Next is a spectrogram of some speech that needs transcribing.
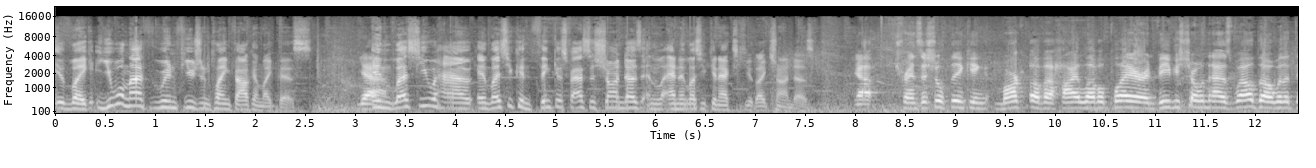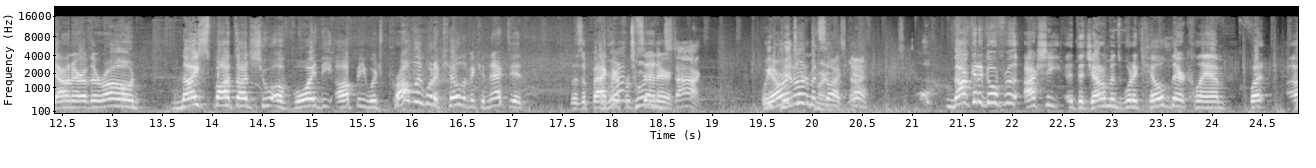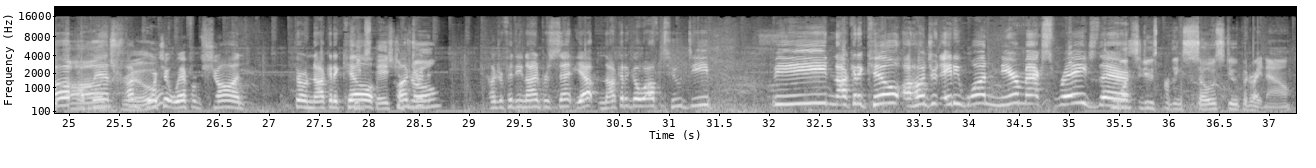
Eh, like you will not win fusion playing Falcon like this. yeah. unless you have unless you can think as fast as Sean does and, and unless you can execute like Sean does. Yeah, transitional thinking, mark of a high level player, and Vivi's showing that as well, though, with a down air of their own. Nice spot dodge to avoid the uppy, which probably would have killed if it connected. There's a back air from center. stock. We We've are in tournament, tournament stock, yeah. Oh, Not gonna go for the, actually. The gentleman's would have killed their clam, but oh, Oh, man, true. unfortunate whiff from Sean. Throw not gonna kill. Keep stage 100 control. 159%. Yep, not going to go off too deep. B, not going to kill. 181, near max rage He there. wants to do something so stupid right now.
